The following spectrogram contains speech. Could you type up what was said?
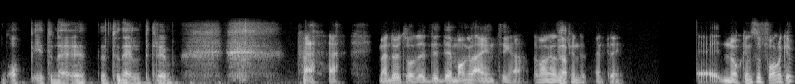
den opp i tunnelen, tunnelen til Trym. Men du vet det, det, mangler én ting her. Det mangler definitivt én ting. Eh, Noen som får noen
